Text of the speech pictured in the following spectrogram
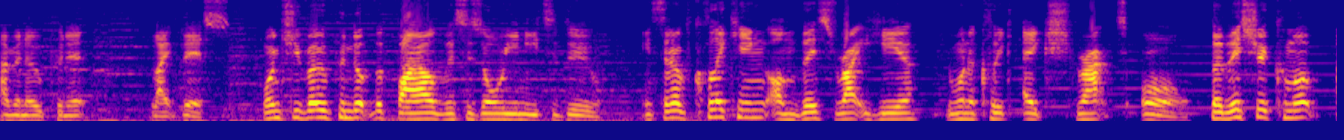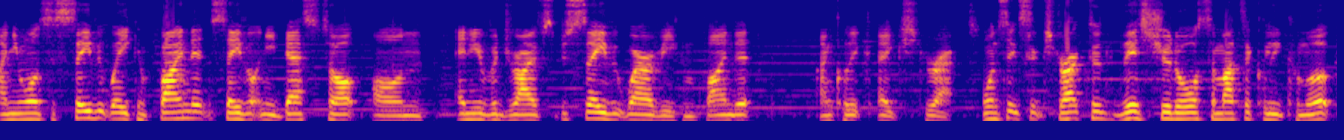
and then open it like this. Once you've opened up the file, this is all you need to do. Instead of clicking on this right here, you want to click extract all. So this should come up and you want to save it where you can find it, save it on your desktop, on any other drives, just save it wherever you can find it and click extract. Once it's extracted, this should automatically come up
